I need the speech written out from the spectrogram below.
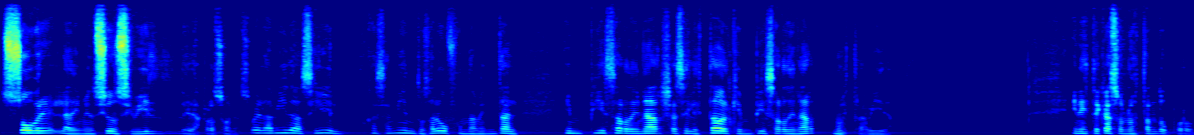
sobre la dimensión civil de las personas, sobre la vida civil, los casamientos, algo fundamental. Empieza a ordenar, ya es el Estado el que empieza a ordenar nuestra vida. En este caso no es tanto por,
